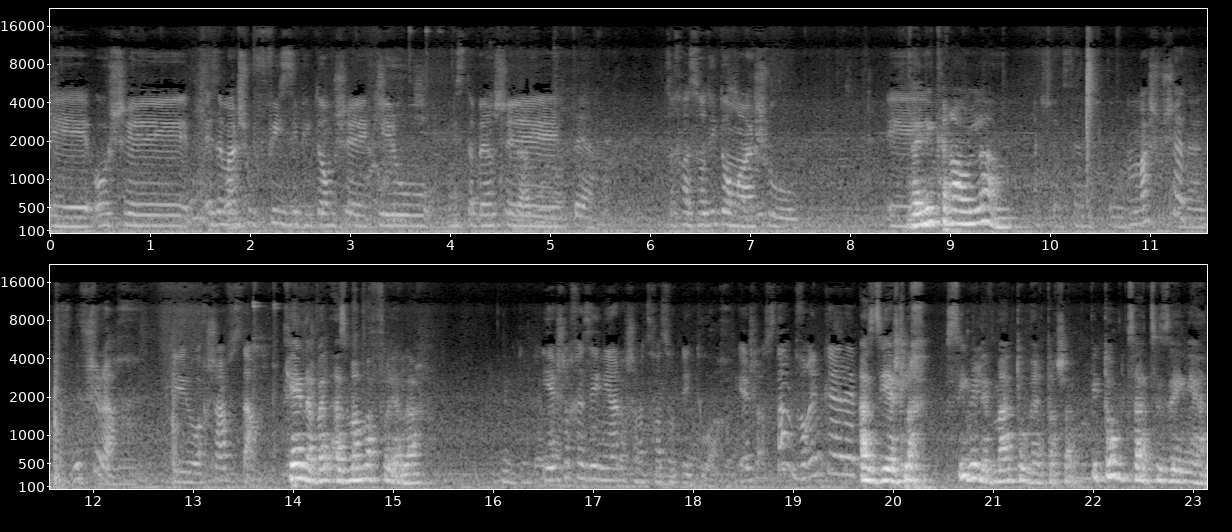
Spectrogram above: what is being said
אה, או שאיזה משהו פיזי פתאום שכאילו מסתבר שצריך לעשות איתו משהו. אה, זה נקרא עולם. משהו שהגוף שלך, כאילו עכשיו סתם. כן, אבל אז מה מפריע לך? יש לך איזה עניין עכשיו, את צריכה לעשות ניתוח. יש לך סתם דברים כאלה. אז יש לך, שימי לב מה את אומרת עכשיו. פתאום צץ איזה עניין,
